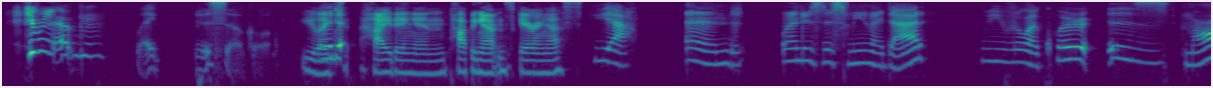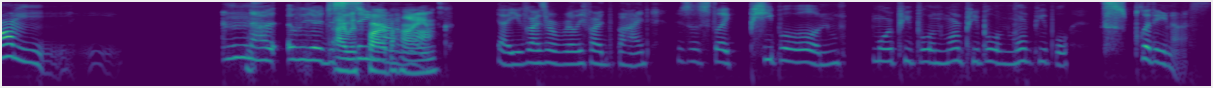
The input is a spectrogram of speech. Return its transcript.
I. Like it was so cool. You liked hiding and popping out and scaring us. Yeah, and when it was just me and my dad, we were like, "Where is mom?" No, we were just I was far behind. Yeah, you guys are really far behind. There's just like people and more people and more people and more people splitting us.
